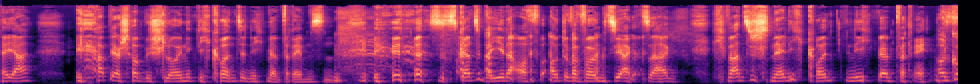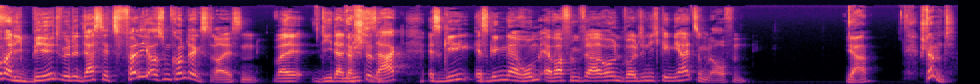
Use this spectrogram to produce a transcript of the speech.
Naja, ich habe ja schon beschleunigt, ich konnte nicht mehr bremsen. Das kannst du bei jeder Autoverfolgungsjagd sagen. Ich war zu schnell, ich konnte nicht mehr bremsen. Und guck mal, die Bild würde das jetzt völlig aus dem Kontext reißen, weil die dann das nicht stimmt. sagt, es ging, es ging darum, er war fünf Jahre und wollte nicht gegen die Heizung laufen. Ja, stimmt.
